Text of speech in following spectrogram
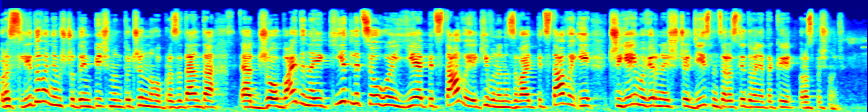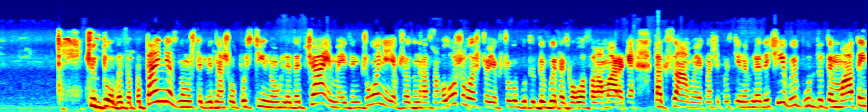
розслідуванням щодо імпічменту чинного президента е, Джо Байдена. Які для цього є підстави, які вони називають підстави, і чи є ймовірність, що дійсно це розслідування таки розпочнуть? Чудове запитання знову ж таки від нашого постійного глядача Amazing Джоні. Я вже один раз наголошувала, що якщо ви будете дивитись голоса Америки так само, як наші постійні глядачі, ви будете мати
